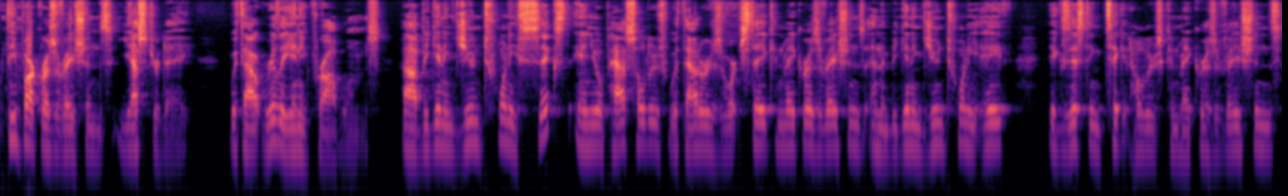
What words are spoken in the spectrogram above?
theme park reservations yesterday without really any problems. Uh, beginning June 26th, annual pass holders without a resort stay can make reservations, and then beginning June 28th, existing ticket holders can make reservations.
